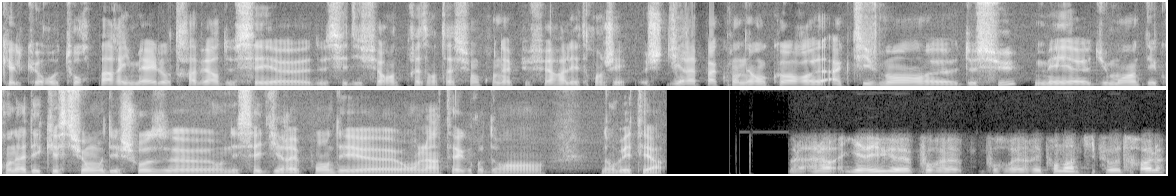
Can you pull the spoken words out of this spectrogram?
quelques retours par email au travers de ces, différentes présentations qu'on a pu faire à l'étranger. Je dirais pas qu'on est encore activement dessus, mais du moins, dès qu'on a des questions ou des choses, on essaye d'y répondre et on l'intègre dans, dans BTA. Voilà, alors il y avait eu, euh, pour, euh, pour euh, répondre un petit peu au troll,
